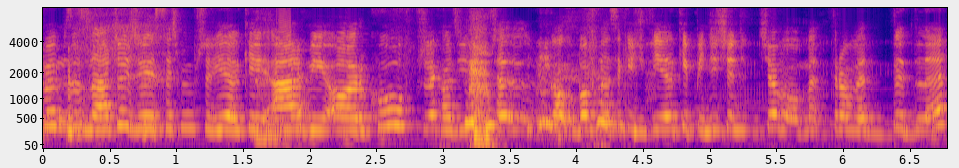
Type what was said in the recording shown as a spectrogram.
Boże. Chciałabym zaznaczyć, że jesteśmy przy wielkiej armii orków. Przechodzi prze, obok nas jakieś wielkie 50-metrowe bydle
